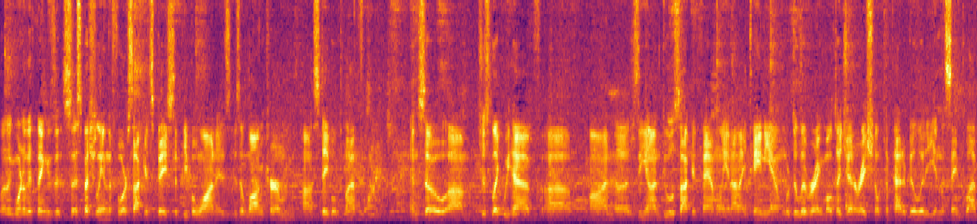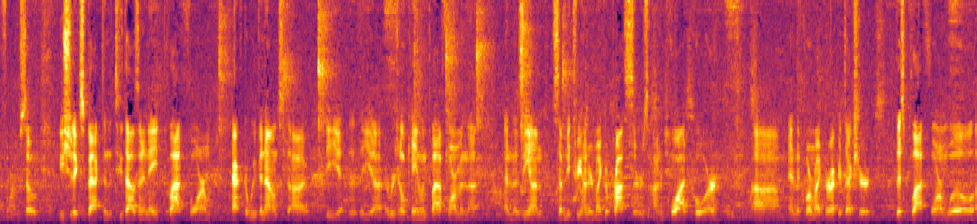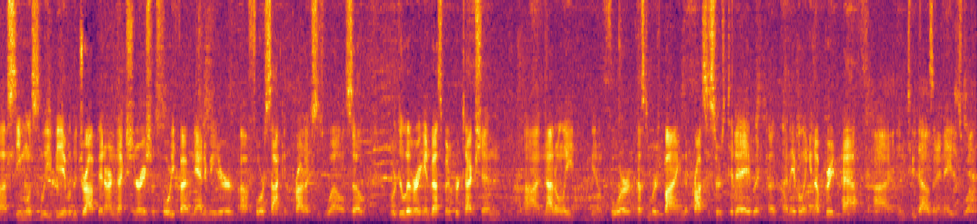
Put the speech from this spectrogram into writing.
Well, I think one of the things that's, especially in the four socket space, that people want is, is a long-term stable platform. And so, um, just like we have uh, on the Xeon dual socket family and on Itanium, we're delivering multi-generational compatibility in the same platform. So you should expect in the 2008 platform, after we've announced uh, the, the, uh, original Caneland platform and the, and the Xeon 7300 microprocessors on quad core um, and the core microarchitecture, this platform will uh, seamlessly be able to drop in our next generation 45 nanometer uh, four socket products as well. So we're delivering investment protection uh, not only you know for customers buying the processors today, but uh, enabling an upgrade path uh, in 2008 as well.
